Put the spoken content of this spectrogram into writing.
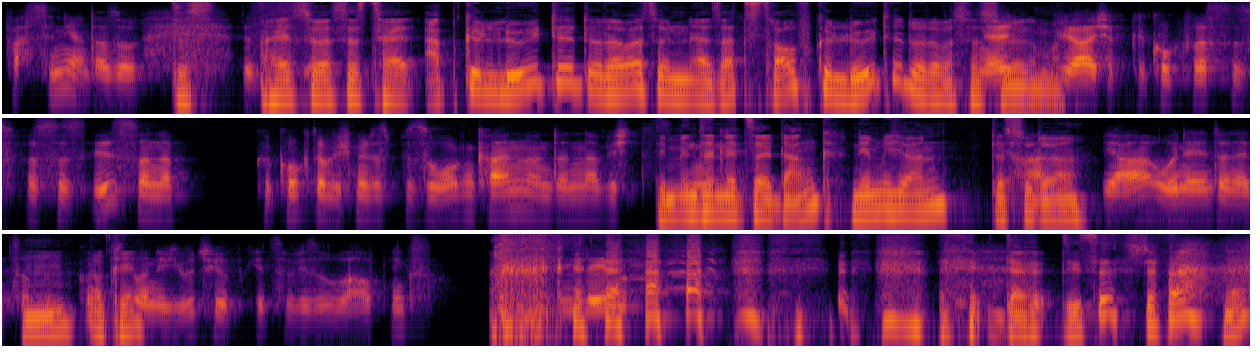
faszinierend. Also das heißt, du hast das Teil abgelötet oder was? Und einen Ersatz drauf gelötet oder was hast ja, du da gemacht? Ja, ich habe geguckt, was das, was das ist und habe geguckt, ob ich mir das besorgen kann und dann habe ich Dem Internet sei Dank, nehme ich an, dass ja, du da. Ja, ohne Internet, so hm, okay. ohne YouTube geht sowieso überhaupt nichts. da, siehst du, Stefan? Ne?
